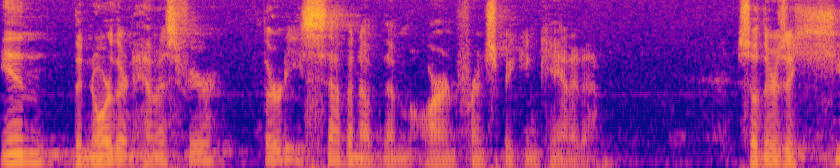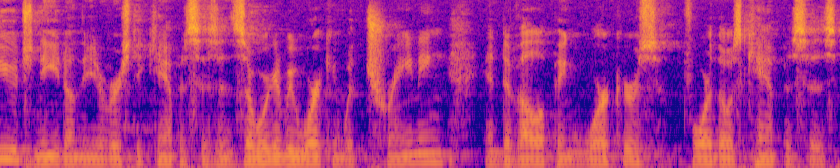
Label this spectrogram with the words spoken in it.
in the northern hemisphere, 37 of them are in French speaking Canada. So there's a huge need on the university campuses, and so we're going to be working with training and developing workers for those campuses.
